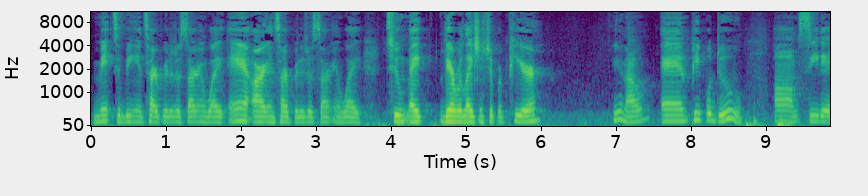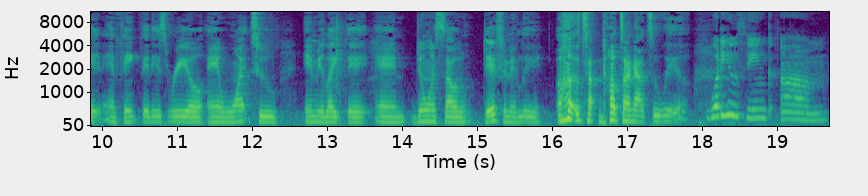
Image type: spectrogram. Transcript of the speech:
meant to be interpreted a certain way and are interpreted a certain way to make their relationship appear you know and people do um see that and think that it's real and want to emulate that, and doing so definitely don't turn out too well. What do you think? Um,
